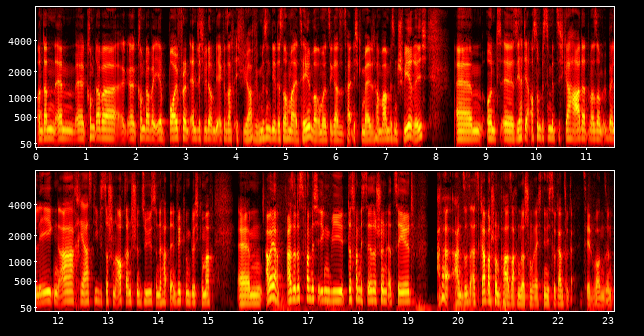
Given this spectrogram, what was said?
und dann ähm, äh, kommt aber äh, kommt aber ihr Boyfriend endlich wieder um die Ecke und sagt, ich, ja, wir müssen dir das nochmal erzählen, warum wir uns die ganze Zeit nicht gemeldet haben, war ein bisschen schwierig. Ähm, und äh, sie hat ja auch so ein bisschen mit sich gehadert, war so am Überlegen, ach ja, Steve ist doch schon auch ganz schön süß und er hat eine Entwicklung durchgemacht. Ähm, aber ja, also das fand ich irgendwie, das fand ich sehr, sehr schön erzählt. Aber ansonsten, es gab auch schon ein paar Sachen, du hast schon recht, die nicht so ganz so geil erzählt worden sind.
